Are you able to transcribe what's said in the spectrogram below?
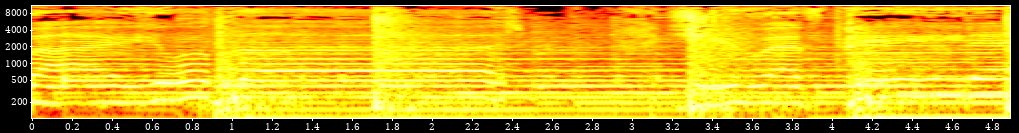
By your blood. You have paid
